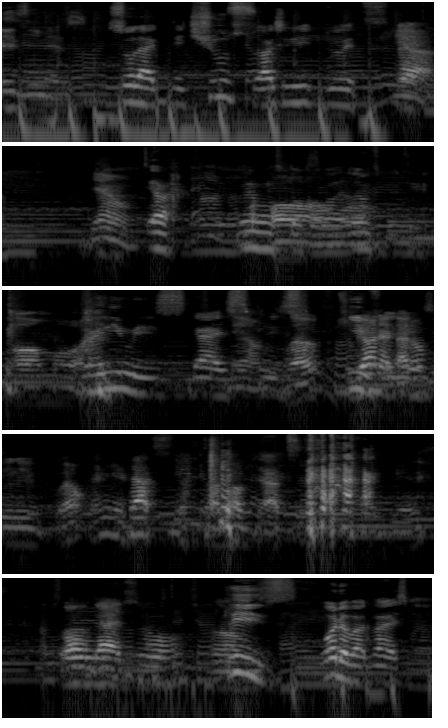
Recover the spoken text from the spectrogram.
laziness. So like they choose to actually do it. Yeah. Damn. Yeah. Man, I don't want to Oh. talk about it. I don't want to go there. Or more. Anyways, guys, Damn. please. Well, to be honest, I don't believe. Well, anyway, that's I love that. Well, guys, so Please, word of advice, man,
